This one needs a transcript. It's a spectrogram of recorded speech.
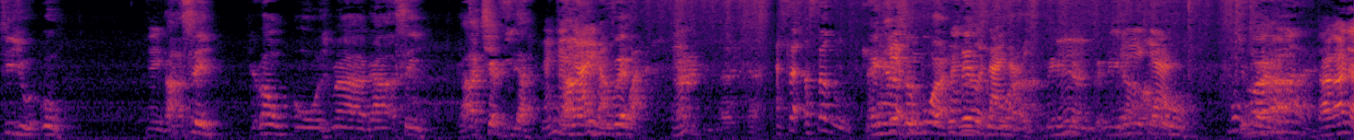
စီကျိုးအကုန်နေဒါအစိမ်းဒီကောင်ဟိုဒီမှာဒါအစိမ်းဒါချက်ပြီးတာနိုင်ငံသားတွေတော့ကွာအဆုပ်အဆုပ်နိုင်ငံဆုံးဘုရားကိုနိုင်ငံကိုဆုံးနိုင်ဘုတာရားလေမင်းတို့ကနေတော့ဒီကဟုတ်ကဲ့ဒါကားကြ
